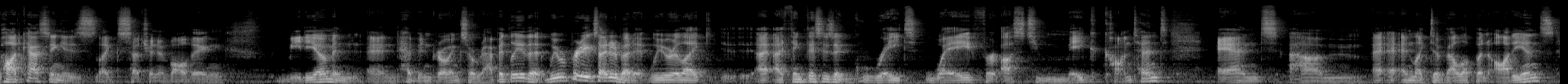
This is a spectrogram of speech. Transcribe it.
podcasting is like such an evolving medium and and had been growing so rapidly that we were pretty excited about it. We were like, I, I think this is a great way for us to make content and um and, and like develop an audience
